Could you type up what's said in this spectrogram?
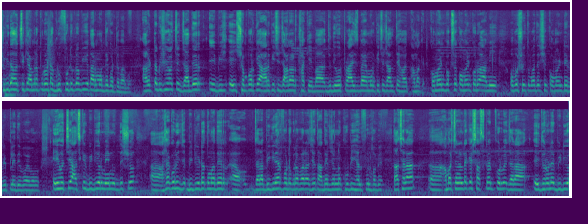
সুবিধা হচ্ছে কি আমরা পুরোটা গ্রুপ ফটোগ্রাফিও তার মধ্যে করতে পারব। আরেকটা বিষয় হচ্ছে যাদের এই এই সম্পর্কে আরও কিছু জানার থাকে বা যদি ওর প্রাইস বা এমন কিছু জানতে হয়, আমাকে কমেন্ট বক্সে কমেন্ট করো, আমি অবশ্যই তোমাদের সেই কমেন্টের রিপ্লাই দেবো এবং এই হচ্ছে আজকের ভিডিওর মেন উদ্দেশ্য। আশা করি ভিডিওটা তোমাদের যারা বিগিনার ফটোগ্রাফার আছে, তাদের জন্য খুবই হেল্পফুল হবে। তাছাড়া আমার চ্যানেলটাকে সাবস্ক্রাইব করবে যারা এই ধরনের ভিডিও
